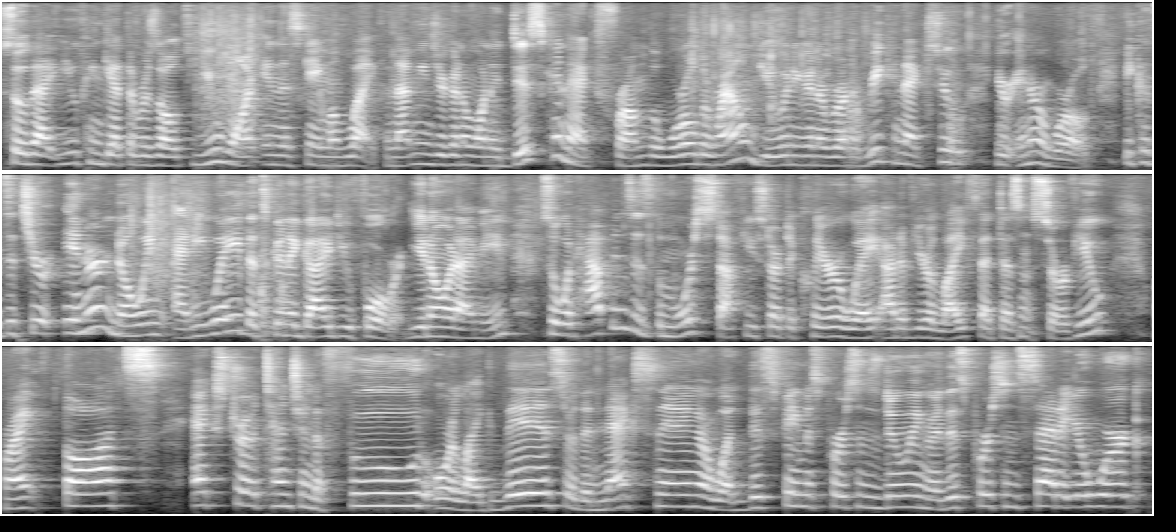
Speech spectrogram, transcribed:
so that you can get the results you want in this game of life. And that means you're going to want to disconnect from the world around you and you're going to want to reconnect to your inner world because it's your inner knowing anyway that's going to guide you forward. You know what I mean? So what happens is the more stuff you start to clear away out of your life that doesn't serve you, right? Thoughts, extra attention to food or like this or the next thing or what this famous person's doing or this person said at your work.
